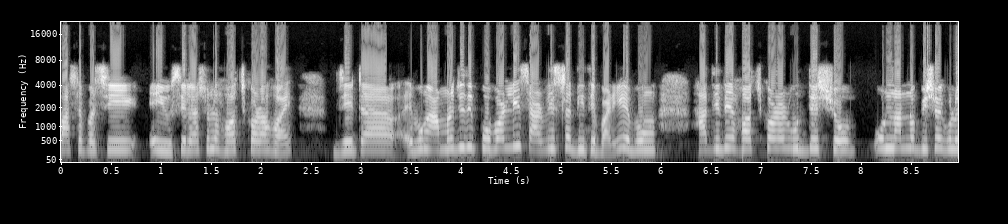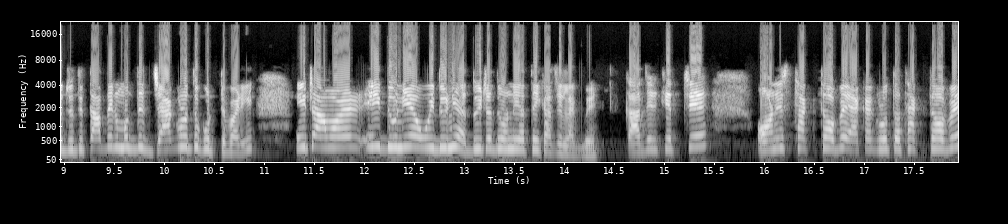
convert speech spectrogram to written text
পাশাপাশি এই ইউসিল আসলে হজ করা হয়, যেটা এবং আমরা যদি প্রপারলি সার্ভিসটা দিতে পারি এবং হাজিদের হজ করার উদ্দেশ্য, অন্যান্য বিষয়গুলো যদি তাদের মধ্যে জাগ্রত করতে পারি, এটা আমার এই দুনিয়া, ওই দুনিয়া, দুইটা দুনিয়াতেই কাজে লাগবে। কাজের ক্ষেত্রে অনেস্ট থাকতে হবে, একাগ্রতা থাকতে হবে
